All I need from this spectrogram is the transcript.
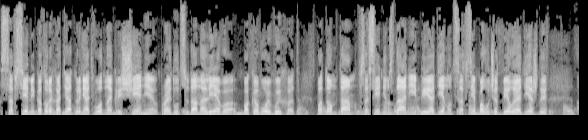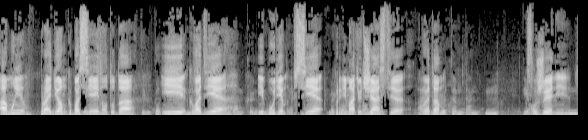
со всеми, которые хотят принять водное крещение, пройдут сюда налево, боковой выход. Потом там, в соседнем здании, переоденутся, все получат белые одежды, а мы пройдем к бассейну туда и к воде, и будем все принимать участие в этом служении.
